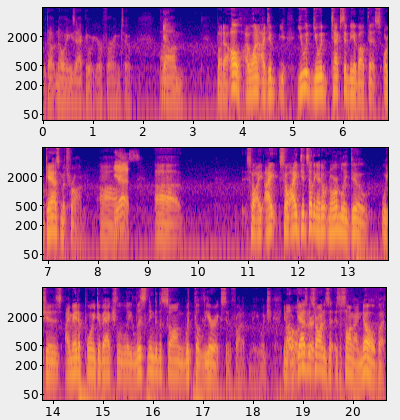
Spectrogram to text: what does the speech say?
without knowing exactly what you're referring to. Yeah. Um, but uh, oh, I want. I did. You, you, would you would texted me about this Orgasmatron. Um, yes. Uh, so I, I so I did something I don't normally do, which is I made a point of actually listening to the song with the lyrics in front of me. Which you know, oh, Orgasmatron is a, is a song I know, but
